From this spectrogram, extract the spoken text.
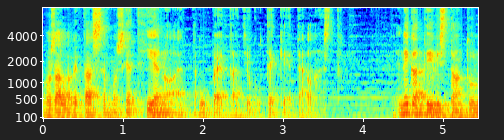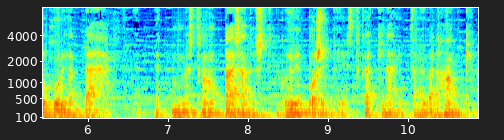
osalla oli taas semmoisia, että hienoa, että upeaa, että joku tekee tällaista. Negatiivista on tullut hurjan vähän. Et, et mun mielestä se on ollut pääsääntöisesti niin hyvin positiivista. Kaikki nähnyt tämän hyvänä hankkeena.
